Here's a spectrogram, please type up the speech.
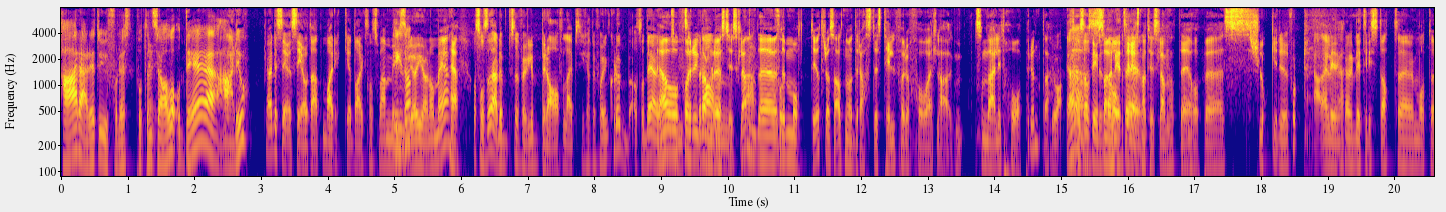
her er det et uforløst potensial, og det er det jo. Ja, de ser, ser jo at det er et marked da, ikke sant, som er mulig å gjøre noe med. Ja. Og Sånn sett er det selvfølgelig bra for Leipzig at de får en klubb. Altså, det er jo Ja, og sånn for sett bra, gamle Øst-Tyskland. Ja. Det, det måtte jo tross alt noe drastisk til for å få et lag som det er litt håp rundt. da. Ja, Ja, ja. så, jeg er håper til resten av Tyskland at det håpet slukker fort. ja, det er litt, litt trist at uh, måte,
